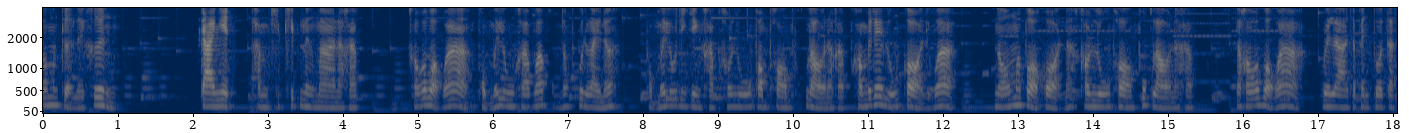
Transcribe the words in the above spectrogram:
ว่ามันเกิดอะไรขึ้น กายเงดทำคลิปคลิปหนึ่งมานะครับเขาก็บอกว่าผมไม่รู้ครับว่าผมต้องพูดอะไรเนอะผมไม่รู้จริงๆครับ เขารู้พร้อมๆพวกเรานะครับ เขาไม่ได้รู้ก่อนหรือว่า น้องมาบอกก่อนนะเขารู้พร้อมพวกเรานะครับ แล้วเขาก็บอกว่าเวลาจะเป็นตัวตัด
